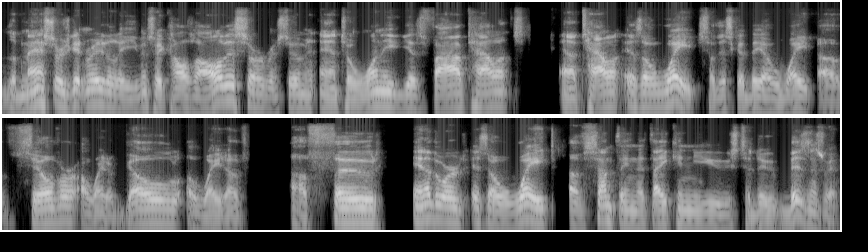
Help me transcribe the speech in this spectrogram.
the master is getting ready to leave, and so he calls all of his servants to him, and to one he gives five talents, and a talent is a weight. So this could be a weight of silver, a weight of gold, a weight of of food. In other words, it's a weight of something that they can use to do business with.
